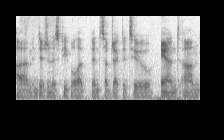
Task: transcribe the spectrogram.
um, indigenous people have been subjected to. And um,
